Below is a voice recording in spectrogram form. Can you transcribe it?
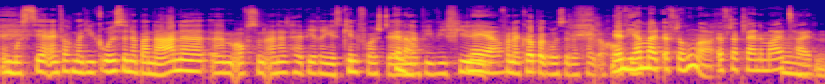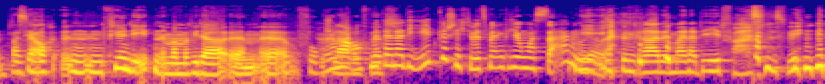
Man muss dir einfach mal die Größe einer Banane ähm, auf so ein anderthalbjähriges Kind vorstellen, Genau. ne? wie, wie viel Ja, ja. von der Körpergröße das halt auch Ja, die haben halt öfter Hunger, öfter kleine Mahlzeiten, was ja auch in, in vielen Diäten immer mal wieder ähm, äh, Hör vorgeschlagen mal auf wird. mit deiner Diätgeschichte. Willst du mir eigentlich irgendwas sagen? Nee, oder? ich bin gerade in meiner Diätphase, deswegen.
